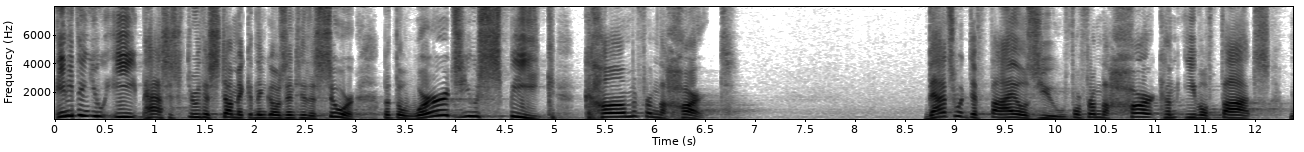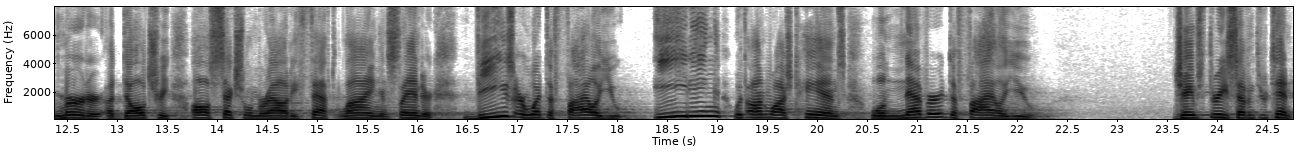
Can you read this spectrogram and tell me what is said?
Anything you eat passes through the stomach and then goes into the sewer, but the words you speak come from the heart. That's what defiles you. For from the heart come evil thoughts, murder, adultery, all sexual immorality, theft, lying, and slander. These are what defile you. Eating with unwashed hands will never defile you. James 3, 7 through 10.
